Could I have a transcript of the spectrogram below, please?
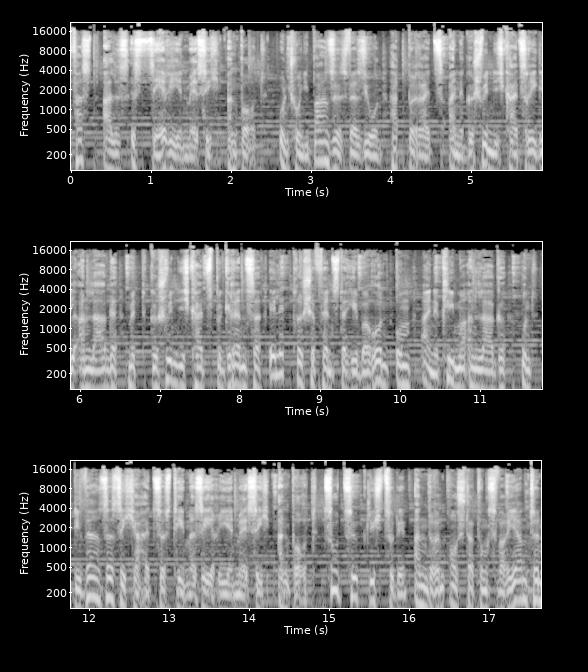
fast alles ist serienmäßig an Bord. Und schon die Basisversion hat bereits eine Geschwindigkeitsregelanlage mit Geschwindigkeitsbegrenzer, elektrische Fensterheber rundum, eine Klimaanlage und diverse Sicherheitssysteme serienmäßig an Bord. Zuzüglich zu den anderen Ausstattungsvarianten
